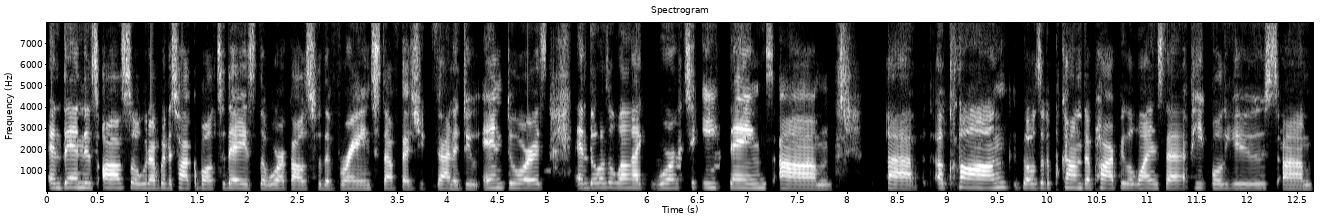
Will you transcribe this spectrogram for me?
And then there's also what I'm going to talk about today is the workouts for the brain, stuff that you kind of do indoors, and those are like work to eat things. Um, uh, a Kong, those are the kind of the popular ones that people use. Um,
